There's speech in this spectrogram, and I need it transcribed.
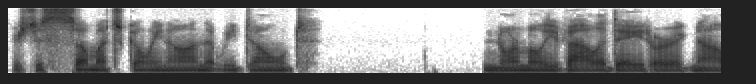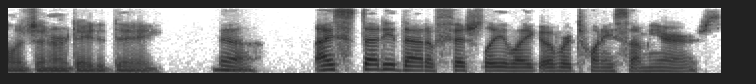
there's just so much going on that we don't normally validate or acknowledge in our day to day. Yeah. I studied that officially like over 20 some years.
